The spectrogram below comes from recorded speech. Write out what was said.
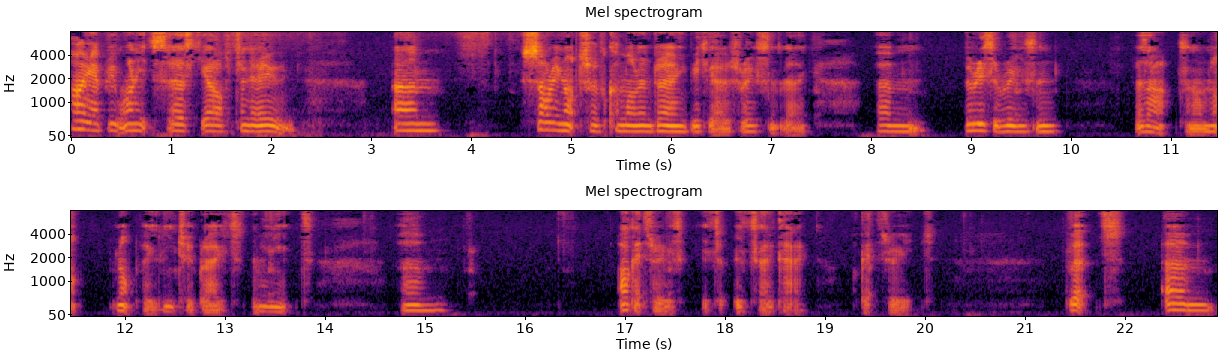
Hi everyone, it's Thursday afternoon. Um, sorry not to have come on and done any videos recently. Um, there is a reason for that and I'm not, not feeling too great at the minute. Um, I'll get through it. It's, it's okay. I'll get through it. But, um,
